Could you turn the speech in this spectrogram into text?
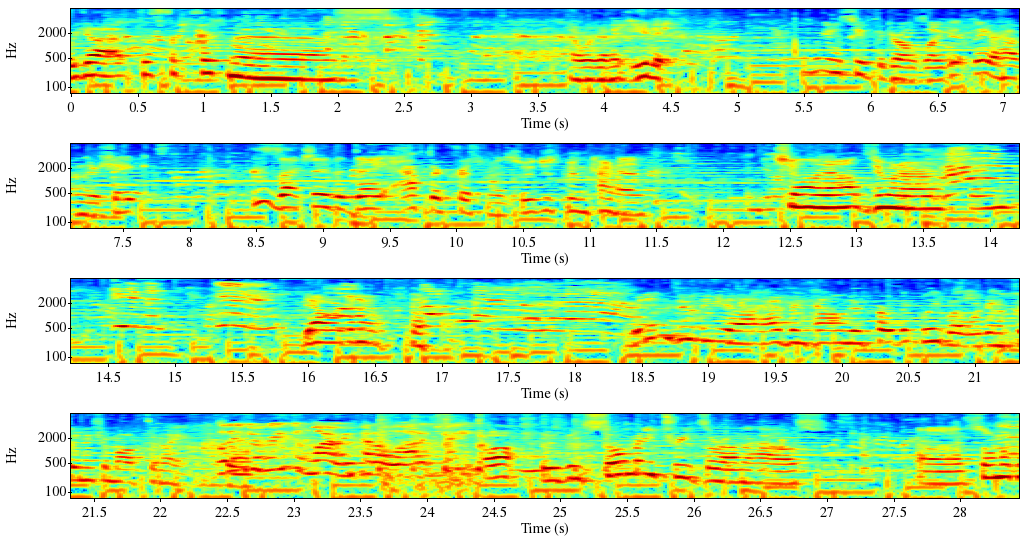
We got this for Christmas. And we're gonna eat it. We're gonna see if the girls like it. They are having their shake. This is actually the day after Christmas. We've just been kind of chilling out, doing our own thing. Yeah, we're gonna. We didn't do the uh, advent calendars perfectly, but we're gonna finish them off tonight. Well, there's a reason why we've had a lot of treats. Oh, there's been so many treats around the house. Uh, so much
